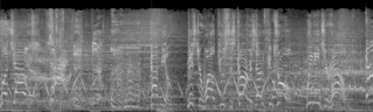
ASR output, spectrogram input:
Watch out! Papillon, Mr. Wild Goose's car is out of control. We need your help. Got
